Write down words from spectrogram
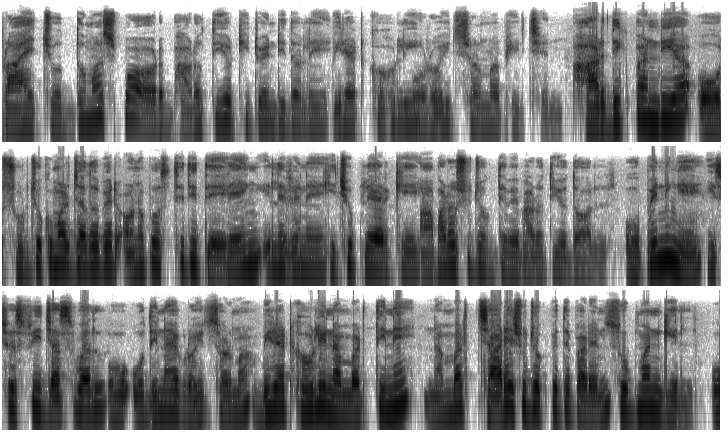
প্রায় চোদ্দ মাস পর ভারতীয় টি টোয়েন্টি দলে বিরাট কোহলি ও রোহিত শর্মা ফিরছেন। হার্দিক পান্ডিয়া ও সূর্যকুমার যাদবের অনুপস্থিতিতে প্লেইং ইলেভেনে কিছু প্লেয়ারকে আবারও সুযোগ দেবে ভারতীয় দল। ওপেনিং এ ইশস্বী জাসওয়াল ও অধিনায়ক রোহিত শর্মা বিরাট কোহলি নাম্বার তিনে, নাম্বার চারে সুযোগ পেতে পারেন শুভমান গিল ও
